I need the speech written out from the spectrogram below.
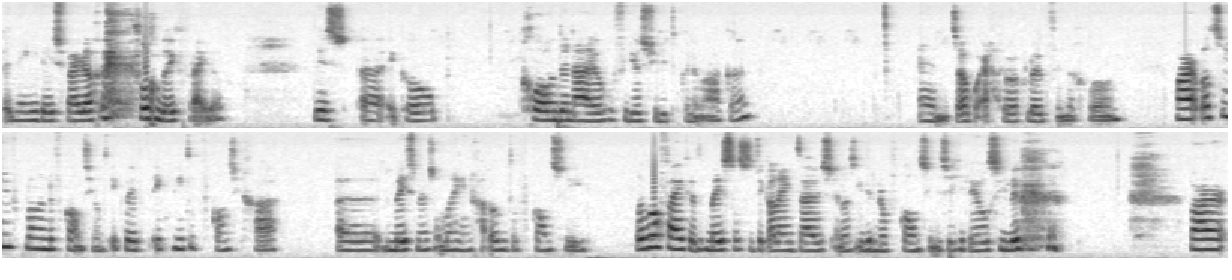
nee, niet deze vrijdag. volgende week vrijdag. Dus ik hoop gewoon daarna heel veel video's voor jullie te kunnen maken. En het zou ik wel echt heel erg leuk vinden gewoon. Maar wat zijn jullie plannen in de vakantie? Want ik weet dat ik niet op vakantie ga. Uh, de meeste mensen om me heen gaan ook niet op vakantie. Wat ik wel fijn vind, meestal zit ik alleen thuis en is iedereen op vakantie dan zit je er heel zielig. maar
